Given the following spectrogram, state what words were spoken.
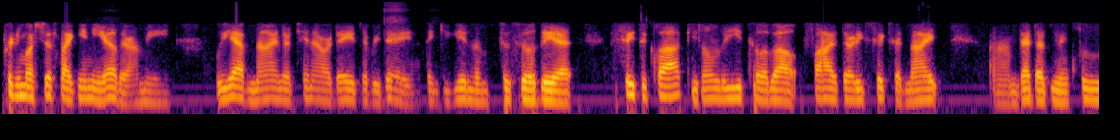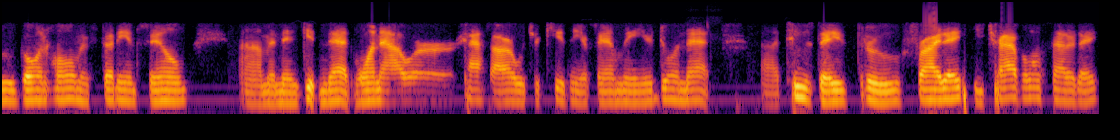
pretty much just like any other. I mean, we have nine or ten hour days every day. I think you get in the facility at six o'clock. You don't leave till about five thirty six at night. Um, that doesn't include going home and studying film, um, and then getting that one hour half hour with your kids and your family. And you're doing that uh, Tuesday through Friday. You travel on Saturday.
